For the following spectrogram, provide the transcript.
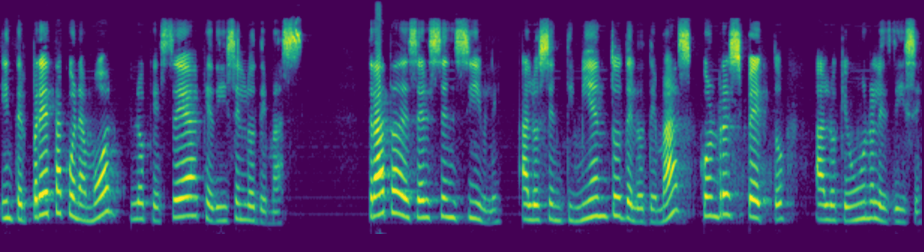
Interpreta con amor lo que sea que dicen los demás. Trata de ser sensible a los sentimientos de los demás con respecto a lo que uno les dice.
